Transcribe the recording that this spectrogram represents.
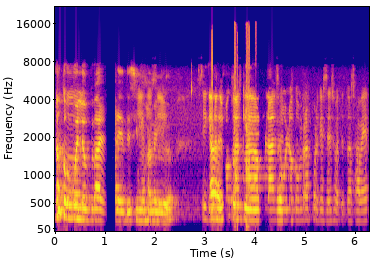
¿no? como en los bares decimos a menudo. Sí, que no te pongas nada en plan según lo compras porque es eso, te vas a saber,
